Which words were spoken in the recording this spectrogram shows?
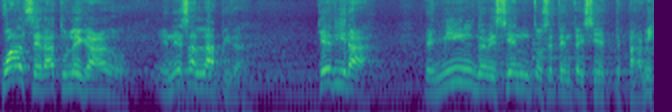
¿cuál será tu legado en esa lápida? ¿Qué dirá de 1977 para mí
